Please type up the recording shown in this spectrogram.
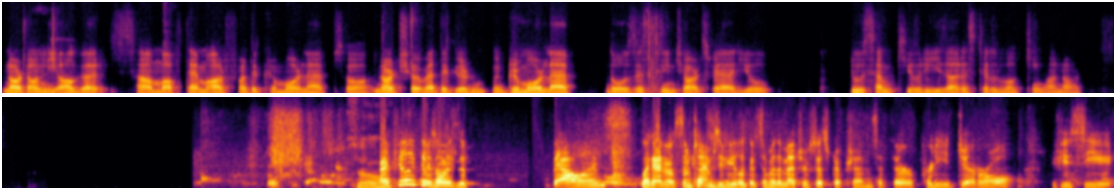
not only Augur. Some of them are for the Grimoire Lab. So not sure whether Grim- Grimoire Lab, those screenshots where you do some queries are still working or not. So I feel like there's always a balance. Like I don't know, sometimes if you look at some of the metrics descriptions, if they're pretty general, if you see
